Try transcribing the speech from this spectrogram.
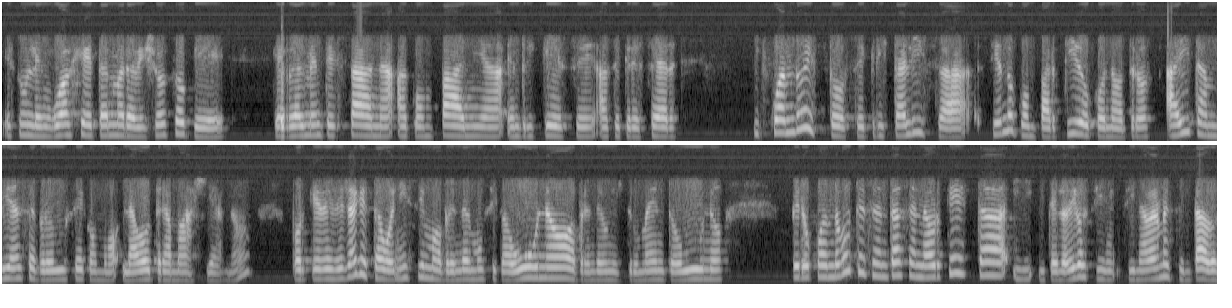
es un lenguaje tan maravilloso que, que realmente sana, acompaña, enriquece, hace crecer. Y cuando esto se cristaliza siendo compartido con otros, ahí también se produce como la otra magia, ¿no? Porque desde ya que está buenísimo aprender música uno, aprender un instrumento uno, pero cuando vos te sentás en la orquesta, y, y te lo digo sin, sin haberme sentado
